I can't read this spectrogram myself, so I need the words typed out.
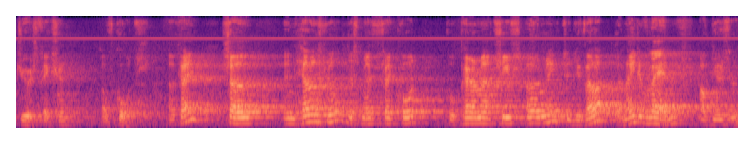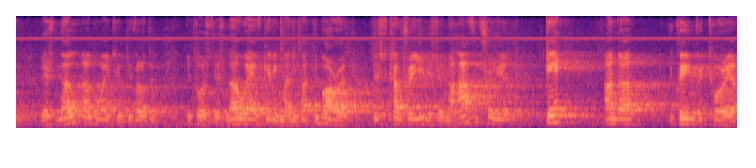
jurisdiction of courts. Okay? So in Helensville, this magistrate court for paramount chiefs only to develop the native lands of New Zealand. There's no other way to develop it because there's no way of getting money but to borrow it. This country is in a half a trillion debt under the Queen Victoria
